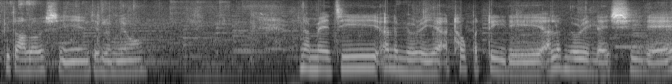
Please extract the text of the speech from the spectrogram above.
ပြီးတော့လို့ရှိရင်ဒီလိုမျိုးနာမည်ကြီးအဲ့လိုမျိုးတွေရဲ့အထုပ်ပတိတွေအဲ့လိုမျိုးတွေလည်းရှိတယ်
